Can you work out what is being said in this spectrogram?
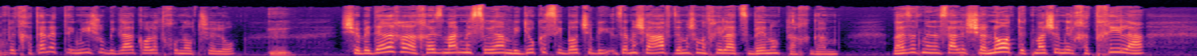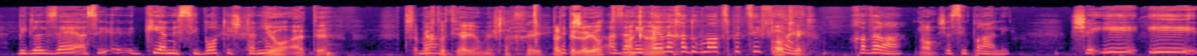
את מתחתנת עם מישהו בגלל כל התכונות שלו, Mm. שבדרך כלל אחרי זמן מסוים, בדיוק הסיבות שזה מה שאהבת, זה מה שמתחיל לעצבן אותך גם. ואז את מנסה לשנות את מה שמלכתחילה, בגלל זה, כי הנסיבות השתנו. יו, את אה, מסבכת? אותי היום, יש לך אה, תקשיב, התפלפלויות? אז מה אני אתן לך? דוגמאות ספציפיות. אוקיי. חברה. שסיפרה לי, שהיא, היא,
